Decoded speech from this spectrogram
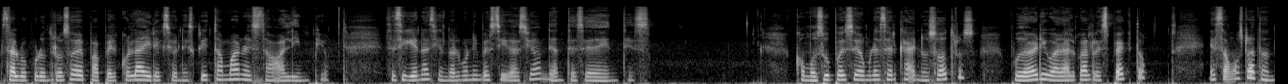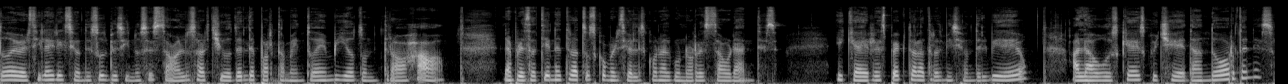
Salvo por un trozo de papel con la dirección escrita a mano, estaba limpio. Se siguen haciendo alguna investigación de antecedentes. ¿Cómo supo ese hombre acerca de nosotros? ¿Pudo averiguar algo al respecto? Estamos tratando de ver si la dirección de sus vecinos estaba en los archivos del departamento de envíos donde trabajaba. La empresa tiene tratos comerciales con algunos restaurantes. ¿Y qué hay respecto a la transmisión del video? ¿A la voz que escuché dando órdenes?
